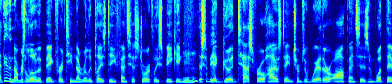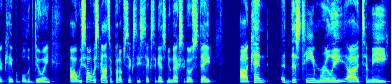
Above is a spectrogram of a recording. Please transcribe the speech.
I think the number's a little bit big for a team that really plays defense, historically speaking. Mm-hmm. This would be a good test for Ohio State in terms of where their offense is and what they're capable of doing. Uh, we saw Wisconsin put up 66 against New Mexico State. Uh, can this team really, uh, to me,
